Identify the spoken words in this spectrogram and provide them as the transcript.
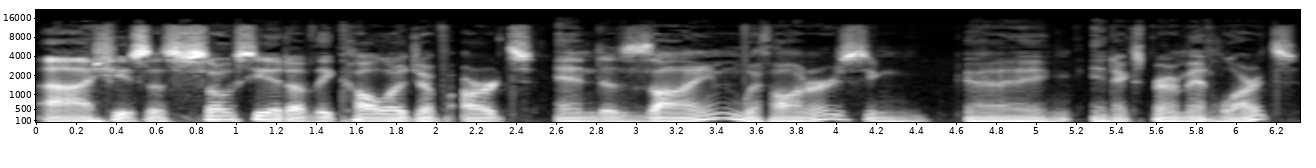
Uh, she's associate of the College of Arts and Design with honors in, uh, in experimental arts.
